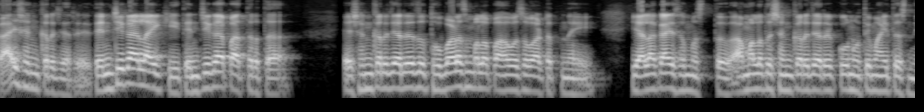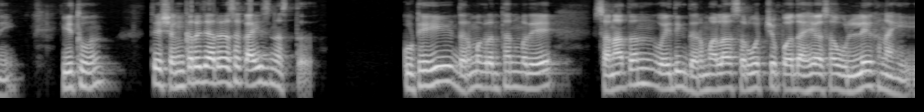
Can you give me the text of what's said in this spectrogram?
काय शंकराचार्य? त्यांची काय लायकी? त्यांची काय पात्रता? या शंकराचार्याचं थोबाडच मला पाहावंसं वाटत नाही. याला काय समजतं? आम्हाला तर शंकराचार्य कोण होते माहीतच नाही. इथून ते शंकराचार्य असं काहीच नसतं. कुठेही धर्मग्रंथांमध्ये सनातन वैदिक धर्माला सर्वोच्च पद आहे असा उल्लेख नाही.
